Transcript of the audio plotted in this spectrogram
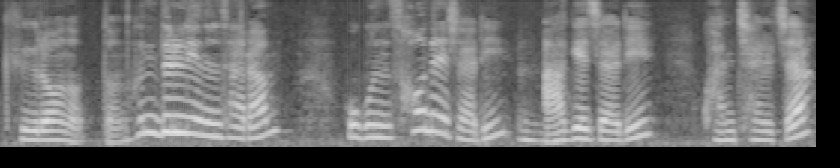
그런 어떤 흔들리는 사람 혹은 선의 자리, 악의 자리, 관찰자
